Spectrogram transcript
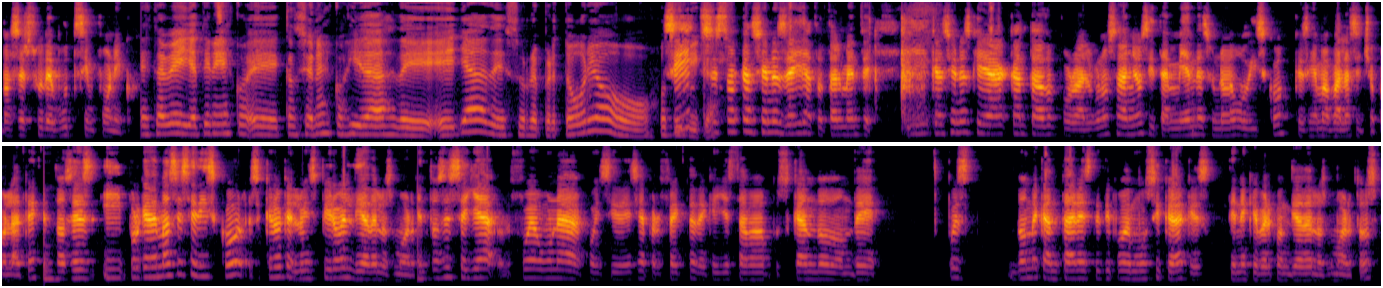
Va a ser su debut sinfónico. Está bien, ¿ya tienen esco- eh, canciones escogidas de ella, de su repertorio o, o Sí, típicas? sí, son canciones de ella totalmente. Y canciones que ha cantado por algunos años y también de su nuevo disco que se llama Balas y Chocolate. Entonces, y porque además ese disco creo que lo inspiró el Día de los Muertos. Entonces ella fue una coincidencia perfecta de que ella estaba buscando donde, pues, dónde cantar este tipo de música que es, tiene que ver con Día de los Muertos.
